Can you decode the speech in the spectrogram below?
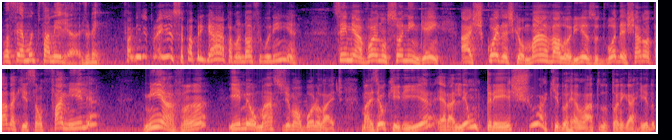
Você é muito família, Julinho. Família é pra isso, é pra brigar, pra mandar uma figurinha. Sem minha avó eu não sou ninguém. As coisas que eu mais valorizo, vou deixar anotado aqui, são família, minha van e meu maço de Marlboro Light. Mas eu queria era ler um trecho aqui do relato do Tony Garrido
